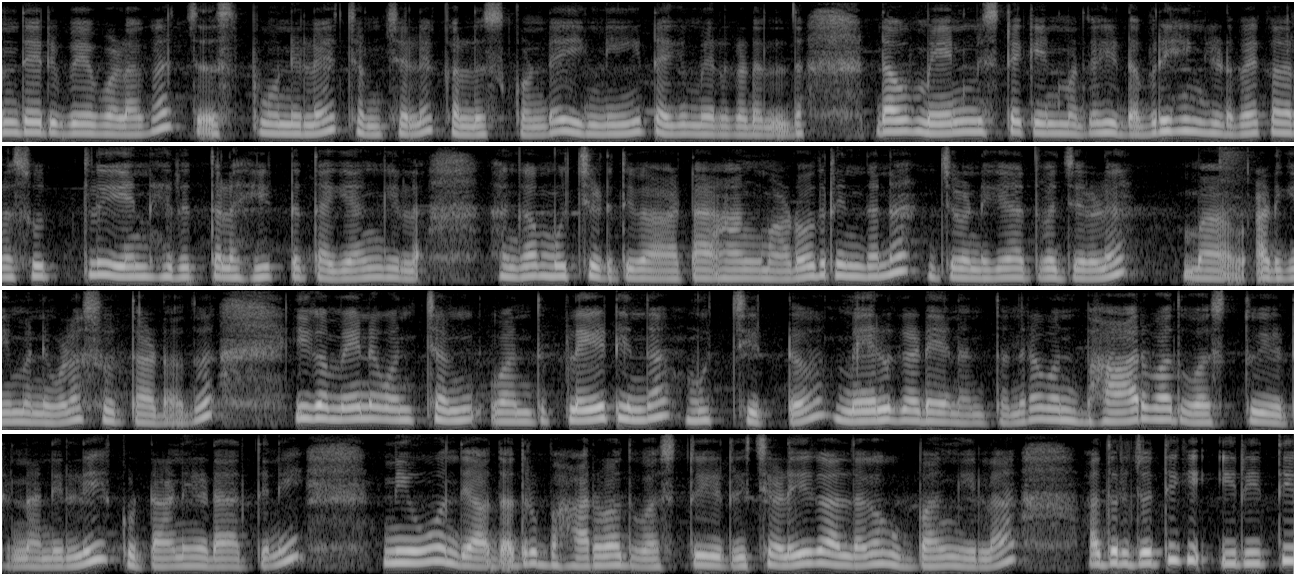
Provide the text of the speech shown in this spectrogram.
ಒಂದೇ ವೇ ಒಳಗೆ ಸ್ಪೂನಲ್ಲೇ ಚಮಚಲ್ಲೇ ಕಲಿಸ್ಕೊಂಡೆ. ಈಗ ನೀಟಾಗಿ ಮೇಲ್ಗಡೆ ನಾವು ಮೇನ್ ಮಿಸ್ಟೇಕ್ ಏನು ಮಾಡ್ತೀವಿ, ಈ ಡಬ್ರಿ ಹಿಂಗೆ ಇಡಬೇಕಾದ್ರೆ ಸುತ್ತಲೂ ಏನು ಇರುತ್ತಲ್ಲ ಹಿಟ್ಟು ತೆಗಿಯಂಗಿಲ್ಲ. ಹಂಗೆ ಮುಚ್ಚಿಡ್ತೀವಿ ಆಟ. ಹಂಗೆ ಮಾಡೋದ್ರಿಂದನೇ ಜೊಂಡಿಗೆ ಅಥವಾ ಜಿರಳೆ ಮ, ಅಡುಗೆ ಮನೆ ಒಳಗೆ ಸುತ್ತಾಡೋದು. ಈಗ ಮೇನಾಗಿ ಒಂದು ಚಮ್, ಒಂದು ಪ್ಲೇಟಿಂದ ಮುಚ್ಚಿಟ್ಟು ಮೇಲ್ಗಡೆ ಏನಂತಂದ್ರೆ ಒಂದು ಭಾರವಾದ ವಸ್ತು ಇಡ್ರಿ. ನಾನಿಲ್ಲಿ ಕುಟಾಣಿ ಇಡತ್ತೀನಿ ನೀವು ಒಂದು ಯಾವುದಾದ್ರೂ ಭಾರವಾದ ವಸ್ತು ಇಡ್ರಿ. ಚಳಿಗಾಲದಾಗ ಉಬ್ಬಂಗಿಲ್ಲ. ಅದ್ರ ಜೊತೆಗೆ ಈ ರೀತಿ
